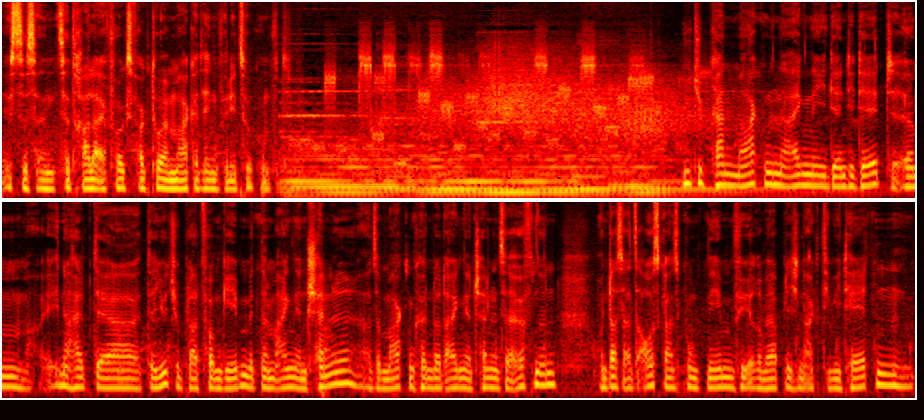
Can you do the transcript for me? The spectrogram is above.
ist es ein zentraler Erfolgsfaktor im Marketing für die Zukunft. YouTube kann Marken eine eigene Identität ähm, innerhalb der, der YouTube-Plattform geben mit einem eigenen Channel. Also Marken können dort eigene Channels eröffnen und das als Ausgangspunkt nehmen für ihre werblichen Aktivitäten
